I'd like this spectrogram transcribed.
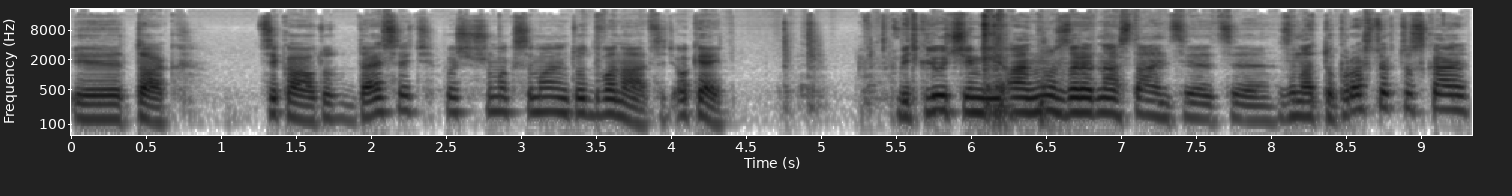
І, так, цікаво, тут 10 пише, що максимально, тут 12. Окей. Відключимо її. А, ну, зарядна станція це занадто просто, як то скаже.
